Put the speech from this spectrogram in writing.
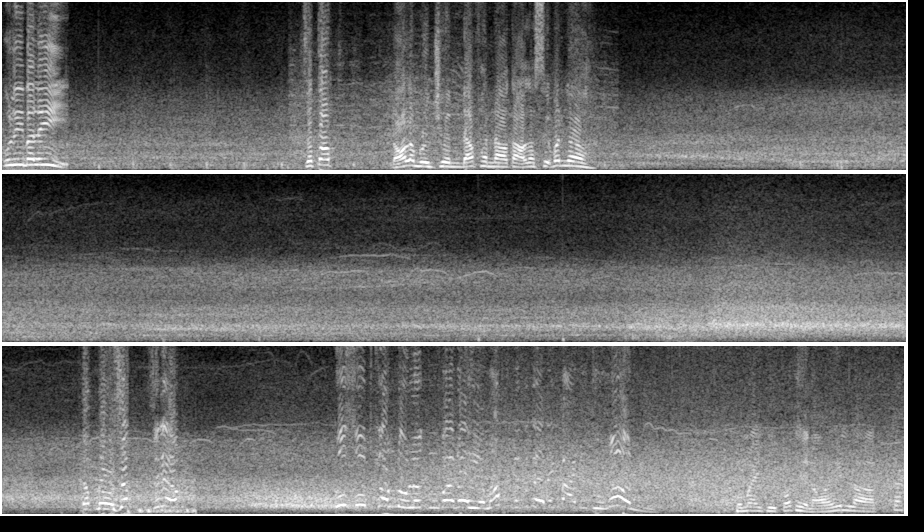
Koulibaly, rất tốt. Đó là một đường truyền đã phần nào tạo ra sự bất ngờ. Tốc độ rất dứt điểm. Cú sút không đủ lực và đầy hiểm hóc để có thể đánh bại được thủ môn. Hôm nay thì có thể nói là các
